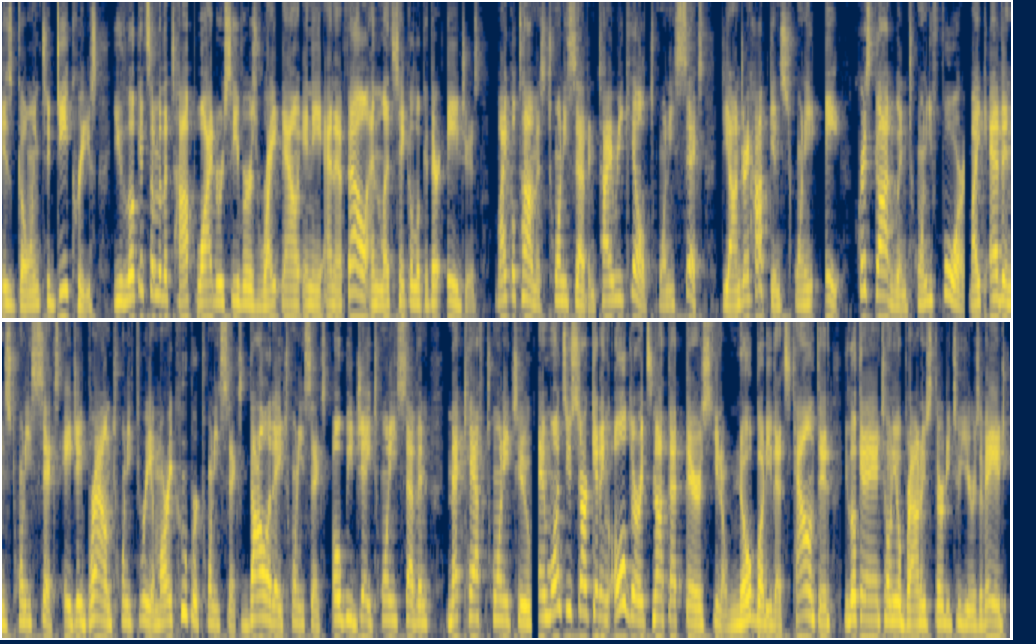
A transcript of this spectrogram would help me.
is going to decrease. You look at some of the top wide receivers right now in the NFL, and let's take a look at their ages. Michael Thomas, 27, Tyreek Hill, 26, DeAndre Hopkins, 28, Chris Godwin, 24. Mike Evans, 26. AJ Brown, 23. Amari Cooper, 26. Golladay, 26. OBJ, 27. Metcalf, 22. And once you start getting older, it's not that there's, you know, nobody that's talented. You look at Antonio Brown, who's 32 years of age.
